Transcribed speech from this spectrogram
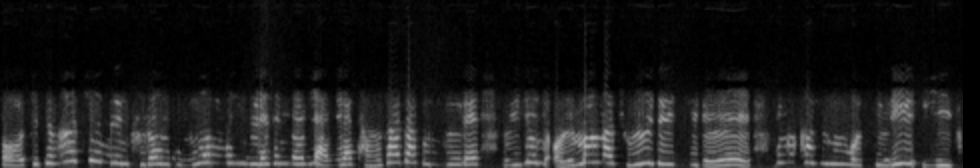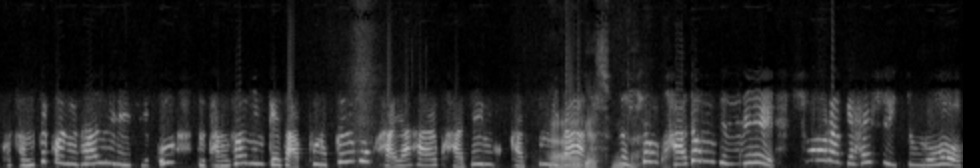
어, 집행하시는 그런 공무원분들의 생각이 아니라 당사자분들의 의견이 얼마나 조율될지를 생각하시는 것들이 이 정치권의 사유이시고 또 당선인께서 앞으로 끌고 가야 할 과제인 것 같습니다. 알겠습니다. 이런 과정들을 수월하게 할 수 있도록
